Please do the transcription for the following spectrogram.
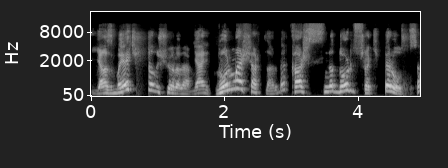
yazmaya çalışıyor adam. Yani normal şartlarda karşısında doğru rakipler olsa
